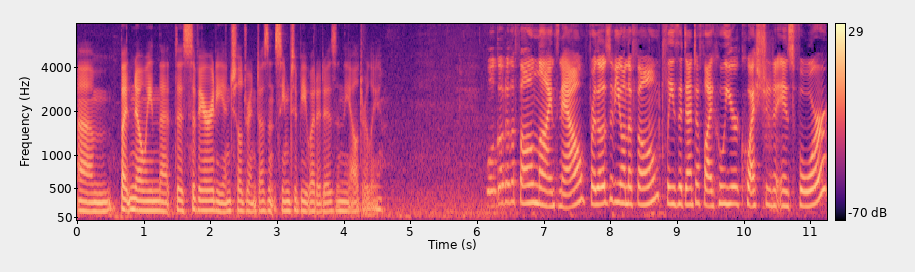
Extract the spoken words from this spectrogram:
um, but knowing that the severity in children doesn't seem to be what it is in the elderly. We'll go to the phone lines now. For those of you on the phone, please identify who your question is for.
